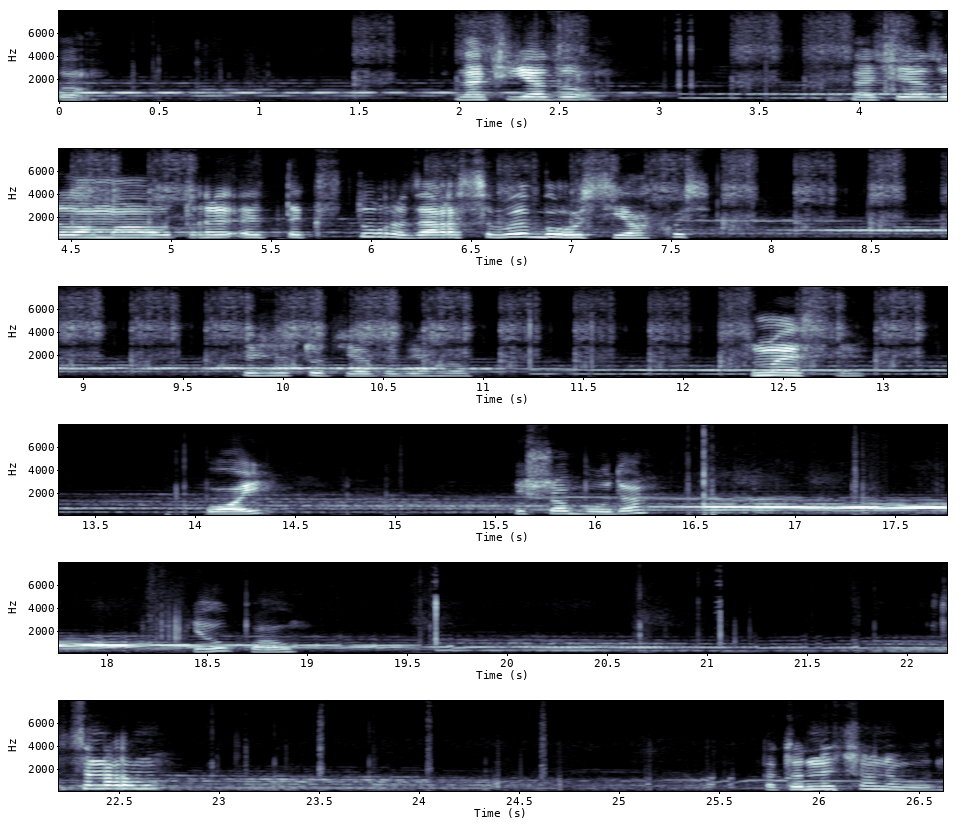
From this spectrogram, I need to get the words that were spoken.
О. Значить я зо... Значить я зламав три е, текстури. Зараз виберусь якось. Десь тут я забігав. В смислі? Ой. І що буде? Я упав. Та це нормально. А тут нічого не буде.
